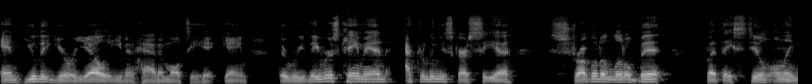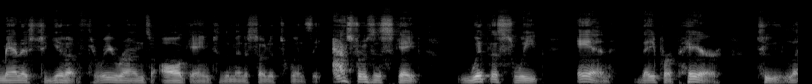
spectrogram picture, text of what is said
and Yuli Gurriel even had a multi hit game. The relievers came in after Luis Garcia struggled a little bit, but they still only managed to give up three runs all game to the Minnesota Twins. The Astros escape with a sweep, and they prepare to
